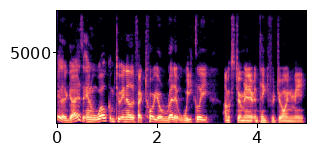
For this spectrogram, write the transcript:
Hey there, guys, and welcome to another Factorio Reddit Weekly. I'm Xterminator, and thank you for joining me.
